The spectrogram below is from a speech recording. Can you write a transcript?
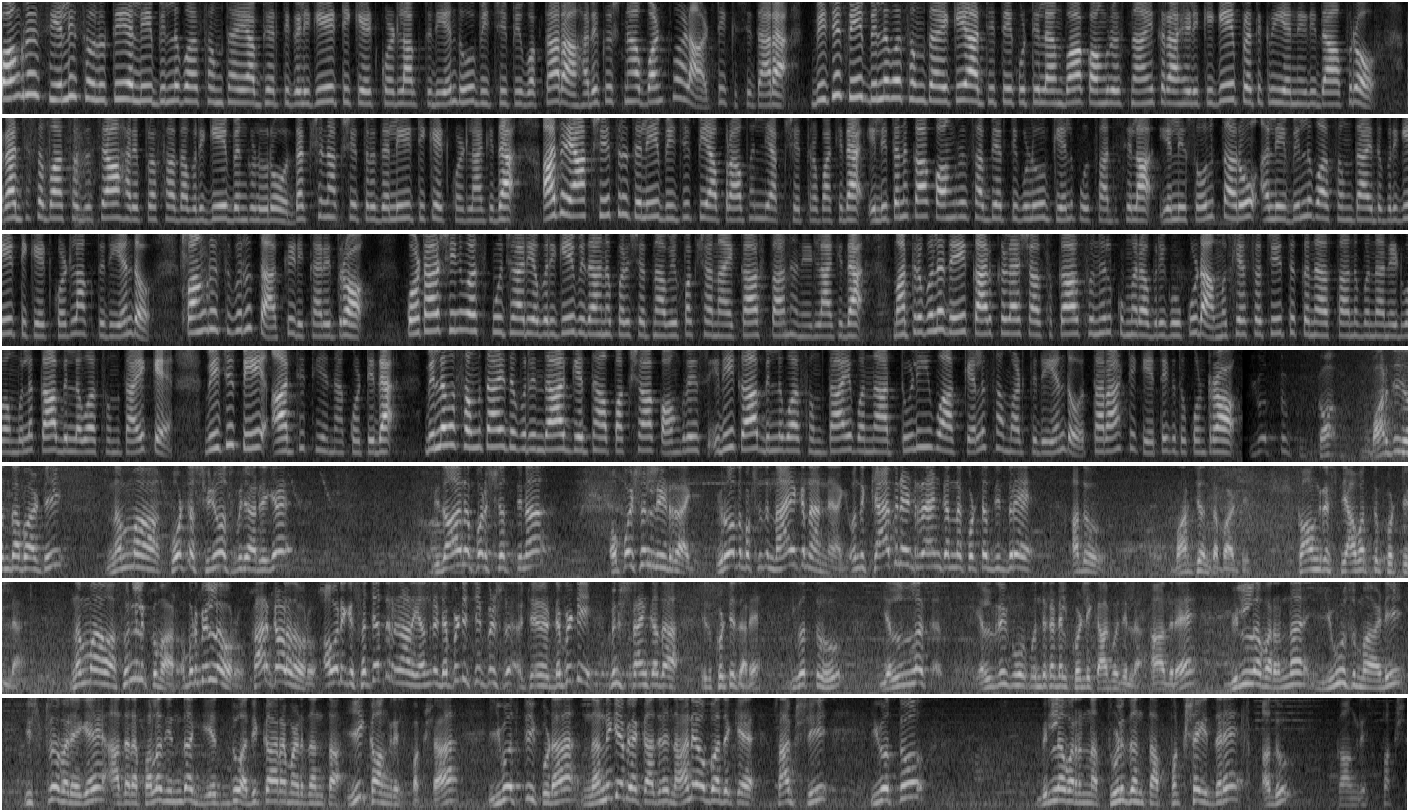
ಕಾಂಗ್ರೆಸ್ ಎಲ್ಲಿ ಸೋಲುತ್ತೆ, ಅಲ್ಲಿ ಬಿಲ್ಲವ ಸಮುದಾಯ ಅಭ್ಯರ್ಥಿಗಳಿಗೆ ಟಿಕೆಟ್ ಕೊಡಲಾಗುತ್ತಿದೆ ಎಂದು ಬಿಜೆಪಿ ವಕ್ತಾರ ಹರಿಕೃಷ್ಣ ಬಂಟ್ವಾಳ ಟೀಕಿಸಿದ್ದಾರೆ. ಬಿಜೆಪಿ ಬಿಲ್ಲವ ಸಮುದಾಯಕ್ಕೆ ಆದ್ಯತೆ ಕೊಟ್ಟಿಲ್ಲ ಎಂಬ ಕಾಂಗ್ರೆಸ್ ನಾಯಕರ ಹೇಳಿಕೆಗೆ ಪ್ರತಿಕ್ರಿಯೆ ನೀಡಿದ ಅವರು, ರಾಜ್ಯಸಭಾ ಸದಸ್ಯ ಹರಿಪ್ರಸಾದ್ ಅವರಿಗೆ ಬೆಂಗಳೂರು ದಕ್ಷಿಣ ಕ್ಷೇತ್ರದಲ್ಲಿ ಟಿಕೆಟ್ ಕೊಡಲಾಗಿದೆ. ಆದರೆ ಆ ಕ್ಷೇತ್ರದಲ್ಲಿ ಬಿಜೆಪಿಯ ಪ್ರಾಬಲ್ಯ ಕ್ಷೇತ್ರವಾಗಿದೆ. ಇಲ್ಲಿ ತನಕ ಕಾಂಗ್ರೆಸ್ ಅಭ್ಯರ್ಥಿಗಳು ಗೆಲುವು ಸಾಧಿಸಿಲ್ಲ. ಎಲ್ಲಿ ಸೋಲುತ್ತಾರೋ, ಅಲ್ಲಿ ಬಿಲ್ಲವ ಸಮುದಾಯದವರಿಗೆ ಟಿಕೆಟ್ ಕೊಡಲಾಗುತ್ತಿದೆ ಎಂದು ಕಾಂಗ್ರೆಸ್ ವಿರುದ್ಧ ಕಿಡಿಕಾರಿದ್ರು ಕೋಟಾ ಶ್ರೀನಿವಾಸ್ ಪೂಜಾರಿ ಅವರಿಗೆ ವಿಧಾನ ಪರಿಷತ್ನ ವಿಪಕ್ಷ ನಾಯಕ ಸ್ಥಾನ ನೀಡಲಾಗಿದೆ. ಮಾತ್ರವಲ್ಲದೆ ಕಾರ್ಕಳ ಶಾಸಕ ಸುನಿಲ್ ಕುಮಾರ್ ಅವರಿಗೂ ಕೂಡ ಮುಖ್ಯ ಸಚೇತಕನ ಸ್ಥಾನವನ್ನ ನೀಡುವ ಮೂಲಕ ಬಿಲ್ಲವ ಸಮುದಾಯಕ್ಕೆ ಬಿಜೆಪಿ ಆದ್ಯತೆಯನ್ನ ಕೊಟ್ಟಿದೆ. ಬಿಲ್ಲವ ಸಮುದಾಯದವರಿಂದ ಗೆದ್ದ ಪಕ್ಷ ಕಾಂಗ್ರೆಸ್ ಇದೀಗ ಬಿಲ್ಲವ ಸಮುದಾಯವನ್ನ ತುಳಿಯುವ ಕೆಲಸ ಮಾಡ್ತಿದೆ ಎಂದು ತರಾಟೆಗೆ ತೆಗೆದುಕೊಂಡ್ರು. ಭಾರತೀಯ ಜನತಾ ಪಾರ್ಟಿ ನಮ್ಮ ಕೋಟ ಶ್ರೀನಿವಾಸ್ ಪೂಜಾರಿಗೆ ವಿಧಾನ ಪರಿಷತ್ತಿನ ಅಪೋಸಿಷನ್ ಲೀಡರ್ ಆಗಿ, ವಿರೋಧ ಪಕ್ಷದ ನಾಯಕನನ್ನೇ ಆಗಿ, ಒಂದು ಕ್ಯಾಬಿನೆಟ್ ರ್ಯಾಂಕನ್ನು ಕೊಟ್ಟದ್ದಿದ್ದರೆ ಅದು ಭಾರತೀಯ ಪಾರ್ಟಿ. ಕಾಂಗ್ರೆಸ್ ಯಾವತ್ತೂ ಕೊಟ್ಟಿಲ್ಲ. ನಮ್ಮ ಸುನಿಲ್ ಕುಮಾರ್ ಒಬ್ಬರು ಬಿಲ್ ಅವರು, ಕಾರ್ಕಳದವರು, ಅವರಿಗೆ ಸಚೇತನ ನಾಳೆ ಅಂದರೆ deputy chief minister deputy minister ರ್ಯಾಂಕದ ಇದು ಕೊಟ್ಟಿದ್ದಾರೆ. ಇವತ್ತು ಎಲ್ಲ, ಎಲ್ರಿಗೂ ಒಂದು ಕಡೆಯಲ್ಲಿ ಕೊಡ್ಲಿಕ್ಕೆ ಆಗೋದಿಲ್ಲ. ಆದರೆ ಬಿಲ್ಲವರನ್ನು ಯೂಸ್ ಮಾಡಿ ಇಷ್ಟರವರೆಗೆ ಅದರ ಫಲದಿಂದ ಗೆದ್ದು ಅಧಿಕಾರ ಮಾಡಿದಂಥ ಈ ಕಾಂಗ್ರೆಸ್ ಪಕ್ಷ, ಇವತ್ತಿ ಕೂಡ ನನಗೆ ಬೇಕಾದರೆ ನಾನೇ ಒಬ್ಬ ಅದಕ್ಕೆ ಸಾಕ್ಷಿ. ಇವತ್ತು ಬಿಲ್ಲವರನ್ನು ತುಳಿದಂಥ ಪಕ್ಷ ಇದ್ದರೆ ಅದು ಕಾಂಗ್ರೆಸ್ ಪಕ್ಷ.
